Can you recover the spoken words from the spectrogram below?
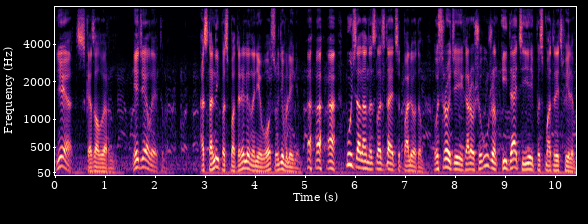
Нет, сказал Верн, не делай этого. Остальные посмотрели на него с удивлением. Ха-ха-ха, пусть она наслаждается полетом. Устройте ей хороший ужин и дайте ей посмотреть фильм.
